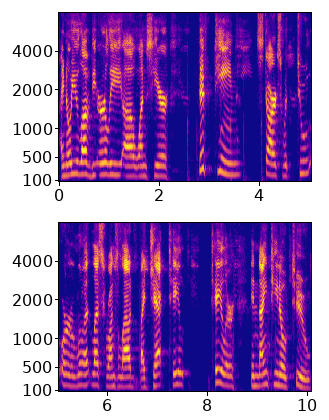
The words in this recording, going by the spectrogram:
I know you love the early uh, ones here. 15 starts with two or less runs allowed by Jack Taylor in 1902.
